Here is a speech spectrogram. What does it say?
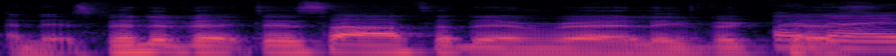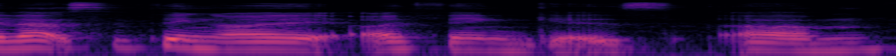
And it's been a bit disheartening, really, because I know that's the thing. I I think is um,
